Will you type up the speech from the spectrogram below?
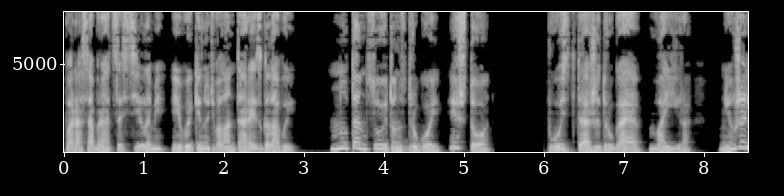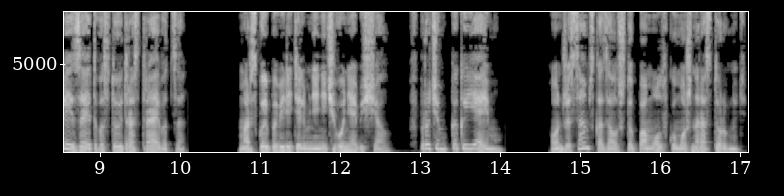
Пора собраться с силами и выкинуть Волонтара из головы. Ну, танцует он с другой, и что? Пусть даже другая — Ваира. Неужели из-за этого стоит расстраиваться? Морской повелитель мне ничего не обещал. Впрочем, как и я ему. Он же сам сказал, что помолвку можно расторгнуть.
